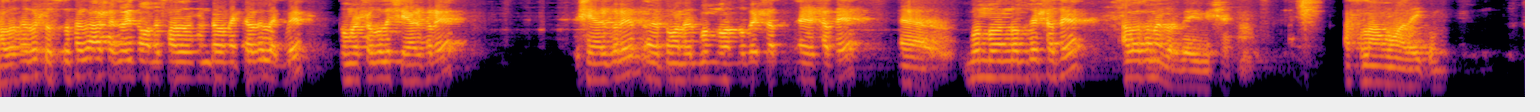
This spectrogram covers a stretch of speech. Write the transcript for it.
ভালো থাকো, সুস্থ থাকো। আশা করি তোমাদের সাজেশনটা অনেক কাজে লাগবে। তোমরা সকলে শেয়ার করে শেয়ার করে তোমাদের বন্ধু বান্ধবের সাথে বন্ধু বান্ধবদের সাথে আলোচনা করবে এই বিষয়ে। আসসালামু আলাইকুম।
